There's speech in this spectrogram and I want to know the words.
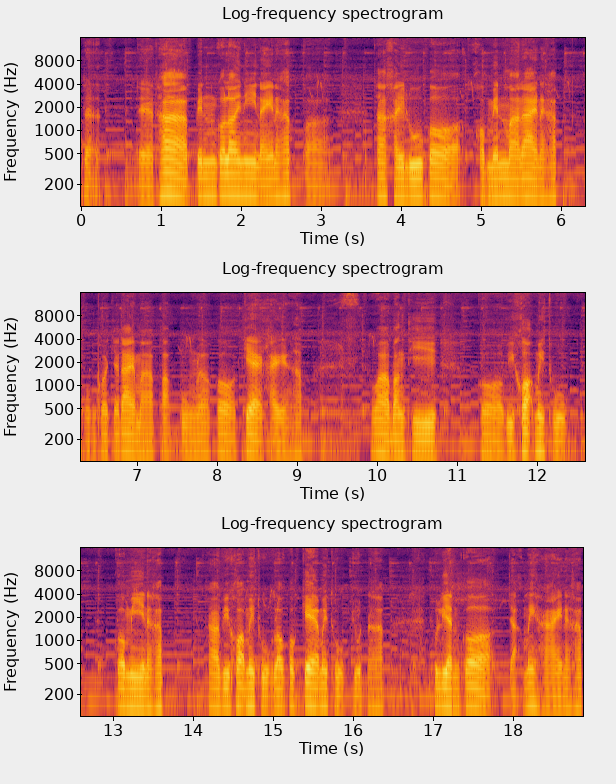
แต่แต่ถ้าเป็นกรณีไหนนะครับถ้าใครรู้ก็คอมเมนต์มาได้นะครับ ผมก็จะได้มาปรับปรุงแล้วก็แก้ไขนะครับ ว่าบางทีก็วิเคราะห์ไม่ถูกก็มีนะครับ ถ้าวิเคราะห์ไม่ถูกเราก็แก้ไม่ถูกจุดนะครับ ทุเรียนก็จะไม่หายนะครับ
